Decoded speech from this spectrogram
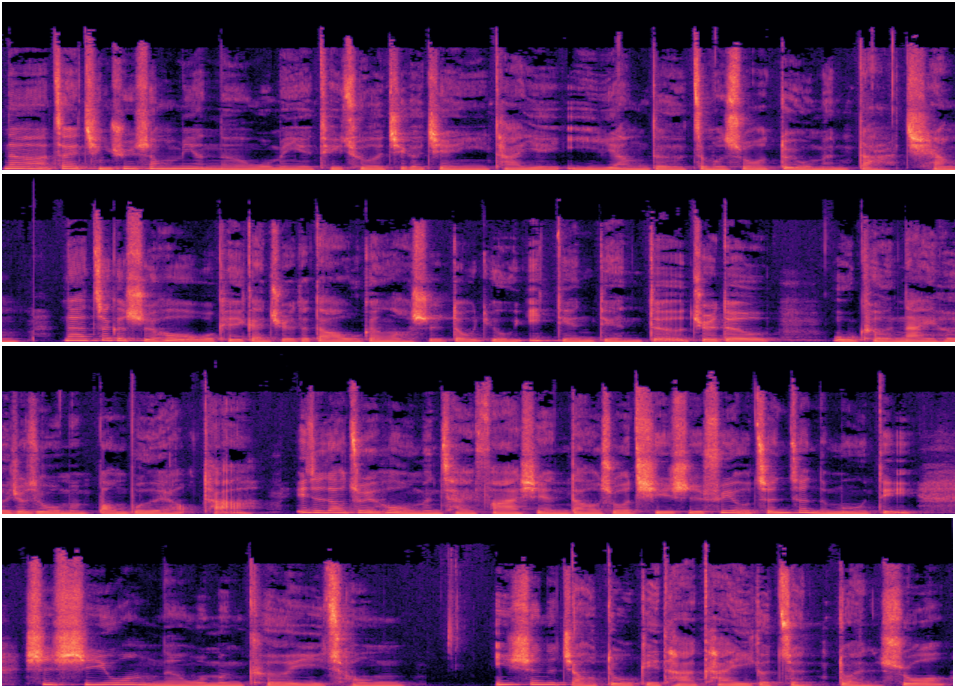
那在情绪上面呢，我们也提出了几个建议，他也一样的怎么说对我们打枪。那这个时候，我可以感觉得到，我跟老师都有一点点的觉得无可奈何，就是我们帮不了他。一直到最后，我们才发现到说，其实 feel 真正的目的是希望呢，我们可以从。医生的角度给他开一个诊断，说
